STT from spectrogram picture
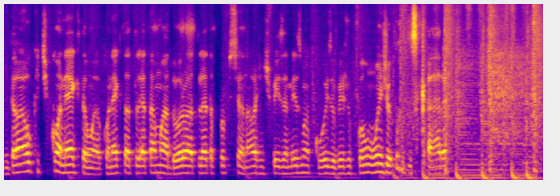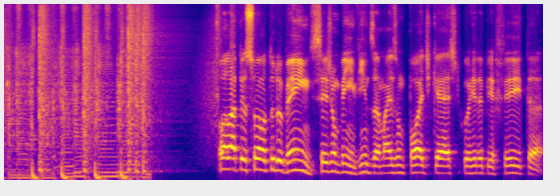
Então é o que te conecta, mano. conecta o atleta amador ao atleta profissional. A gente fez a mesma coisa. Eu vejo quão longe eu tô dos caras. Olá pessoal, tudo bem? Sejam bem-vindos a mais um podcast Corrida Perfeita.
